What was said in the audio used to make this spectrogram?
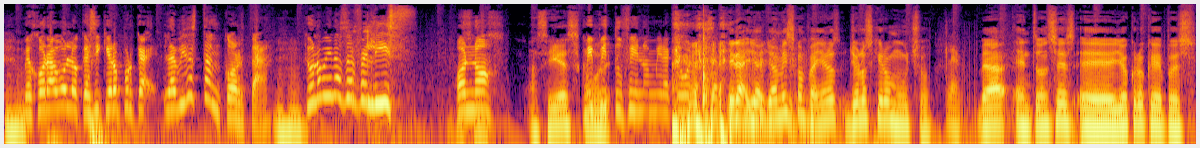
Mejor hago lo que sí quiero porque la vida es tan corta que uno viene a ser feliz. ¿O no? Así es. Mi como de- pitufino, mira qué bonito Mira, yo, yo a mis compañeros, yo los quiero mucho. Claro. ¿verdad? Entonces, eh, yo creo que pues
